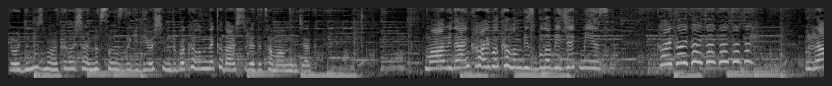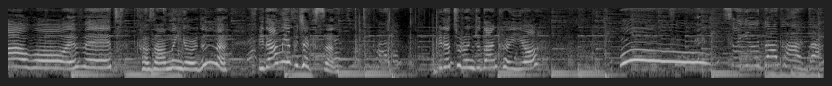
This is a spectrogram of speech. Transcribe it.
Gördünüz mü arkadaşlar nasıl hızlı gidiyor şimdi. Bakalım ne kadar sürede tamamlayacak. Maviden kay bakalım biz bulabilecek miyiz? Kay kay kay kay kay kay kay. Bravo evet. Kazandın gördün mü? Bir daha mı yapacaksın? Bir de turuncudan kayıyor. Suyuda kaldım.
